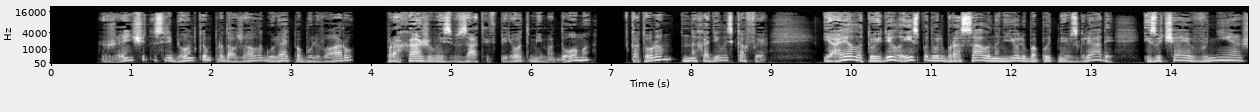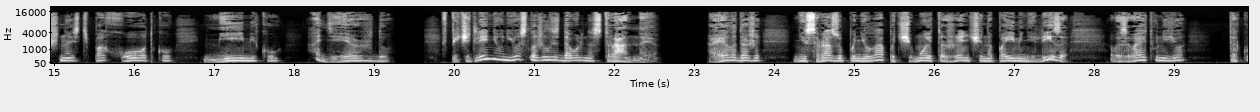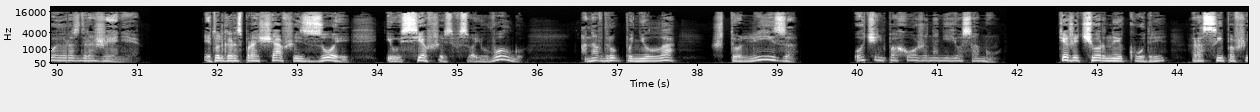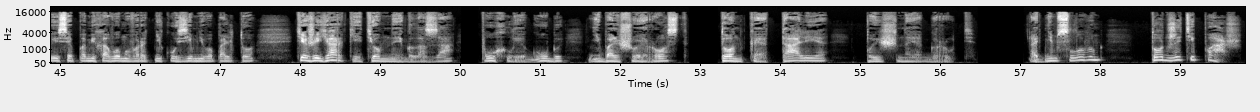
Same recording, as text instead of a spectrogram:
Женщина с ребенком продолжала гулять по бульвару, прохаживаясь взад и вперед мимо дома, в котором находилось кафе, и Аэла то и дело исподволь бросала на нее любопытные взгляды, изучая внешность, походку мимику, одежду. Впечатление у нее сложилось довольно странное. А Элла даже не сразу поняла, почему эта женщина по имени Лиза вызывает у нее такое раздражение. И только распрощавшись с Зоей и усевшись в свою «Волгу», она вдруг поняла, что Лиза очень похожа на нее саму. Те же черные кудри, рассыпавшиеся по меховому воротнику зимнего пальто, те же яркие темные глаза, пухлые губы, небольшой рост, тонкая талия, пышная грудь. Одним словом, тот же типаж,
